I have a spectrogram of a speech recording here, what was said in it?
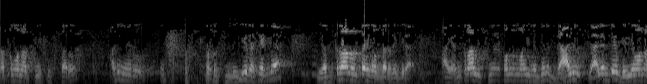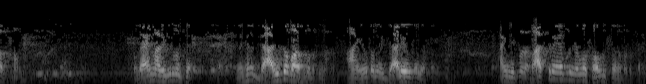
తక్కువ నాకు తీసిస్తారు అది మీరు ఈ రకంగా యంత్రాలు ఉంటాయి కొందరి దగ్గర. ఆ యంత్రాలు ఇచ్చిన కొంత ఈ మధ్యన గాలి గాలి అంటే దెయ్యం అని అర్థం. ఒక ఆయన నా దగ్గరికి వచ్చారు. నేను గాలితో బాధపడుతున్నాను ఆ ఏమిటో మీ గాలి ఏమిటో చెప్పండి. ఆయన చెప్పాడు రాత్రి అయ్యేప్పుడు ఏవో సౌండ్స్ కనపడతాయి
